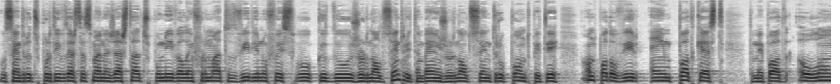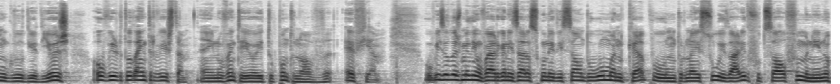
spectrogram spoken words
O Centro Desportivo desta semana já está disponível em formato de vídeo no Facebook do Jornal do Centro e também em jornaldocentro.pt, onde pode ouvir em podcast. Também pode, ao longo do dia de hoje, ouvir toda a entrevista em 98.9 FM. O Visa 2001 vai organizar a segunda edição do Woman Cup, um torneio solidário de futsal feminino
